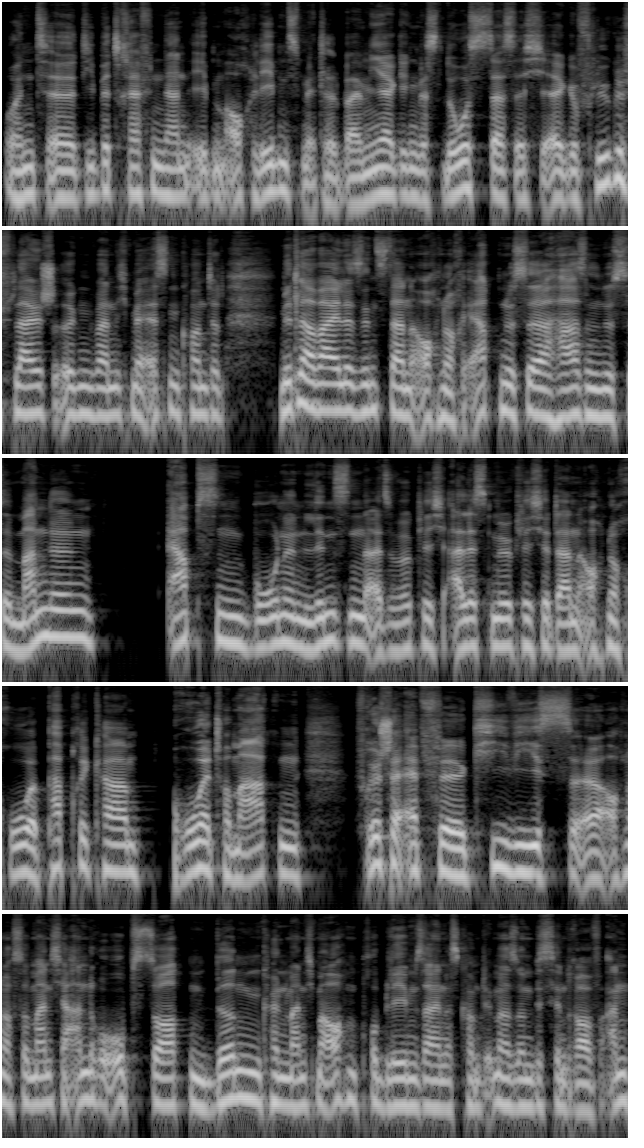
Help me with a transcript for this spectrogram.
Und äh, die betreffen dann eben auch Lebensmittel. Bei mir ging das los, dass ich äh, Geflügelfleisch irgendwann nicht mehr essen konnte. Mittlerweile sind es dann auch noch Erdnüsse, Haselnüsse, Mandeln. Erbsen, Bohnen, Linsen, also wirklich alles Mögliche, dann auch noch rohe Paprika, rohe Tomaten, frische Äpfel, Kiwis, äh, auch noch so manche andere Obstsorten. Birnen können manchmal auch ein Problem sein. Das kommt immer so ein bisschen drauf an.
